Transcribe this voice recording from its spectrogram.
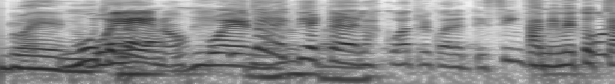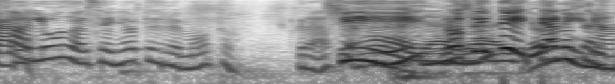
Bueno, Mucho bueno, trabajo. Bueno. estoy despierta de las 4 y 45. A mí me tocaron- Un saludo al señor terremoto. Gracias. Sí, Ay, ay, ¿lo ay, sentiste, no Anina?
